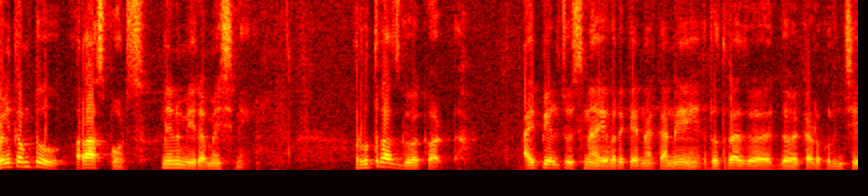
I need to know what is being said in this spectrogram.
వెల్కమ్ టు రా స్పోర్ట్స్. నేను మీ రమేష్ని. రుతురాజ్ గువెకాడ్. ఐపీఎల్ చూసిన ఎవరికైనా కానీ రుతురాజ్ గోవెకాడ్ గురించి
